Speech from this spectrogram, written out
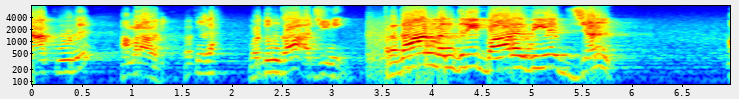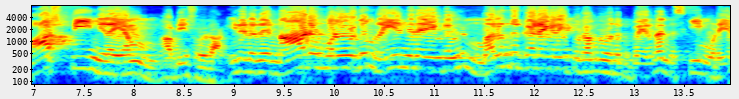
நாக்பூர் அமராவதி. ஓகேங்களா மதுங்கா அஜினி. பிரதான் மந்திரி பாரதிய ஜன் ஆஸ்தி நிலையம் அப்படின்னு சொல்றாங்க. இது என்னது? நாடு முழுவதும் ரயில் நிலையங்கள் மருந்து கடைகளை தொடங்குவதற்கு பெயர் தான் இந்த ஸ்கீம் உடைய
